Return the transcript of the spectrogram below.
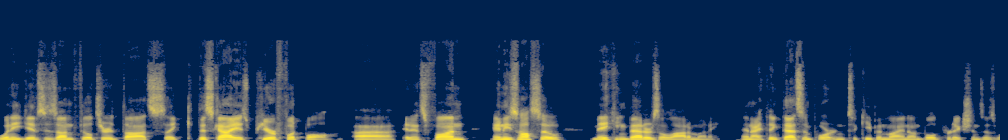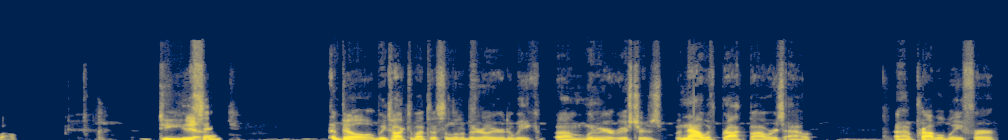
when he gives his unfiltered thoughts. Like this guy is pure football, uh, and it's fun. And he's also making betters a lot of money. And I think that's important to keep in mind on bold predictions as well. Do you Yeah. think, uh, Bill? We talked about this a little bit earlier in the week um, when we were at Roosters. But now with Brock Bowers out, uh, probably for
